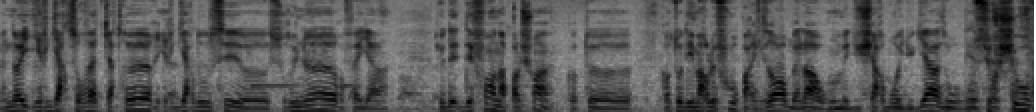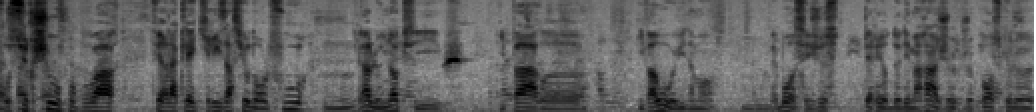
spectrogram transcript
Maintenant, ils regardent sur 24 heures, ils regardent aussi euh, sur une heure. Enfin, il y a, des, des fois, on n'a pas le choix. Quand, euh, quand on démarre le four, par exemple, ben là, on met du charbon et du gaz, on, surchauffe, ça, ça, on ça, surchauffe pour pouvoir faire la claiquirisation dans le four. Et là, le NOx, il, il part, euh, il va où, évidemment Mais bon, c'est juste période de démarrage. Je, je pense que le-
